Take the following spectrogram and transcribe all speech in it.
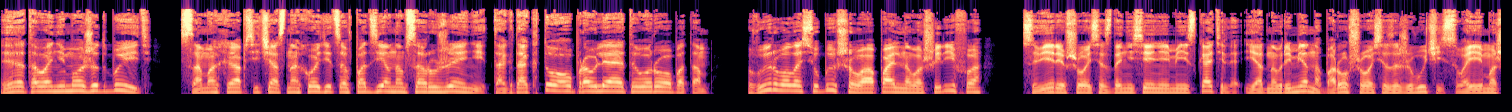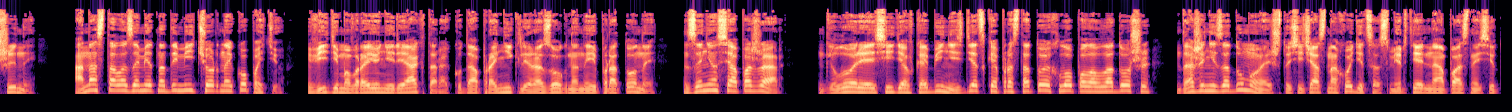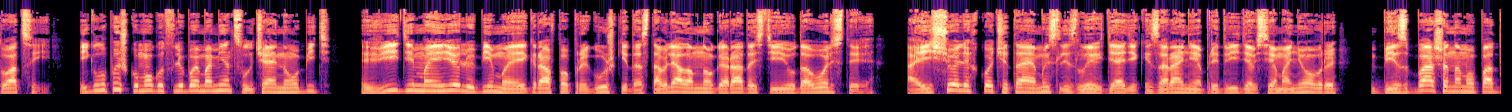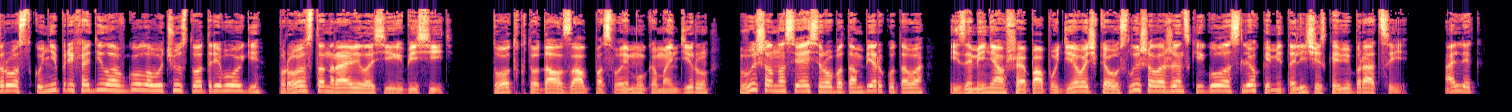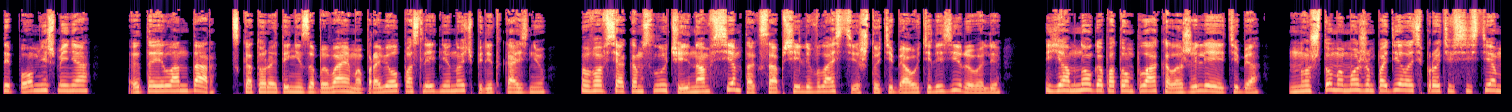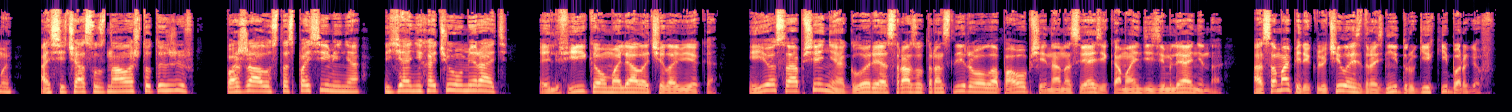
«Этого не может быть! Самохаб сейчас находится в подземном сооружении, тогда кто управляет его роботом?» Вырвалось у бывшего опального шерифа, сверившегося с донесениями искателя и одновременно боровшегося за живучесть своей машины. Она стала заметно дымить черной копотью. Видимо, в районе реактора, куда проникли разогнанные протоны, занялся пожар. Глория, сидя в кабине, с детской простотой хлопала в ладоши, даже не задумываясь, что сейчас находится в смертельно опасной ситуации, и глупышку могут в любой момент случайно убить. Видимо, ее любимая игра в попрыгушки доставляла много радости и удовольствия, а еще легко читая мысли злых дядек и заранее предвидя все маневры, безбашенному подростку не приходило в голову чувство тревоги, просто нравилось их бесить. Тот, кто дал залп по своему командиру, вышел на связь с роботом Беркутова, и заменявшая папу девочка услышала женский голос с легкой металлической вибрацией. «Олег, ты помнишь меня? Это Иландар, с которой ты незабываемо провел последнюю ночь перед казнью. Во всяком случае, нам всем так сообщили власти, что тебя утилизировали. Я много потом плакала, жалея тебя. Но что мы можем поделать против системы? А сейчас узнала, что ты жив. Пожалуйста, спаси меня, я не хочу умирать!» Эльфийка умоляла человека. Ее сообщение Глория сразу транслировала по общей наносвязи команде землянина, а сама переключилась дразнить других киборгов.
